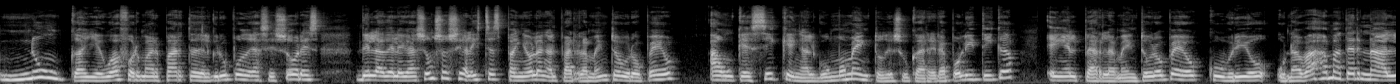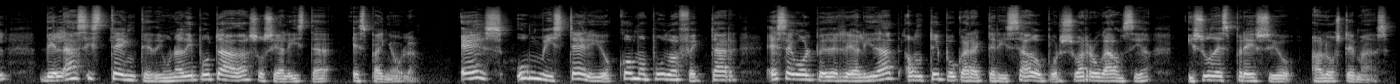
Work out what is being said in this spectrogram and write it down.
nunca llegó a formar parte del grupo de asesores de la delegación socialista española en el Parlamento Europeo, aunque sí que en algún momento de su carrera política en el Parlamento Europeo cubrió una baja maternal del asistente de una diputada socialista española. Es un misterio cómo pudo afectar ese golpe de realidad a un tipo caracterizado por su arrogancia y su desprecio a los demás.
